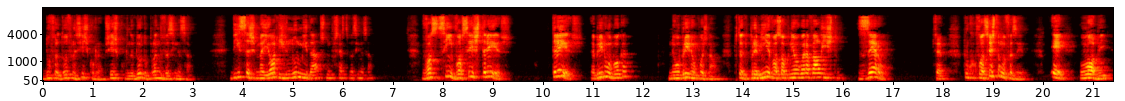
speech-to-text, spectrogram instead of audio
do Dr. Francisco Ramos, ex-coordenador do plano de vacinação, disse as maiores enormidades no processo de vacinação. sim, vocês três, três, abriram a boca? Não abriram, pois não. Portanto, para mim, a vossa opinião agora vale isto. Zero. Percebe? Porque o que vocês estão a fazer é lobby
